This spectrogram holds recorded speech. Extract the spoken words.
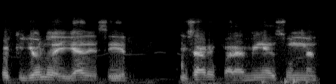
porque yo lo llegué a decir, Pizarro para mí es un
